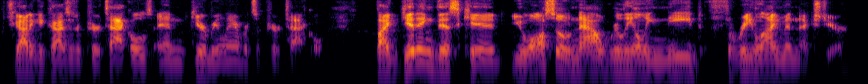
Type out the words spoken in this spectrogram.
but you got to get guys that are pure tackles, and Guerby Lambert's a pure tackle by getting this kid, you also now really only need three linemen next year.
